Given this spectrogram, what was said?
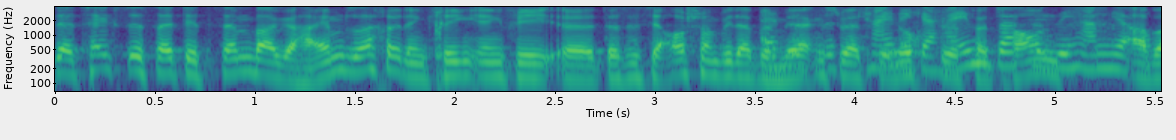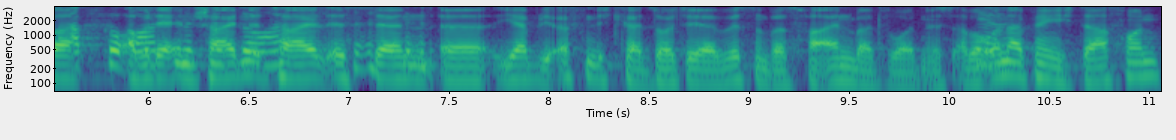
der Text, ist seit Dezember Geheimsache. Den kriegen irgendwie, äh, das ist ja auch schon wieder bemerkenswert also genug für Vertrauen. Sie haben ja aber, aber der entscheidende dort. Teil ist dann, äh, ja, die Öffentlichkeit sollte ja wissen, was vereinbart worden ist. Aber ja. unabhängig davon,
